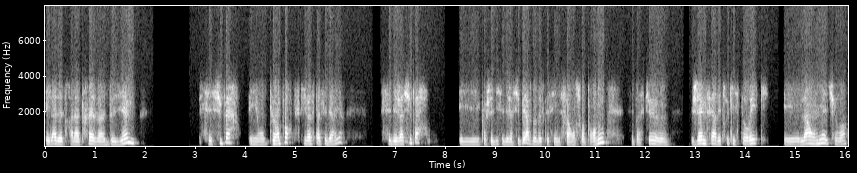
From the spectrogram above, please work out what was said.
et là, d'être à la trêve à deuxième, c'est super. Et peu importe ce qui va se passer derrière, c'est déjà super. Et quand je te dis c'est déjà super, c'est pas parce que c'est une fin en soi pour nous, c'est parce que euh, j'aime faire des trucs historiques. Et là, on y est, tu vois.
